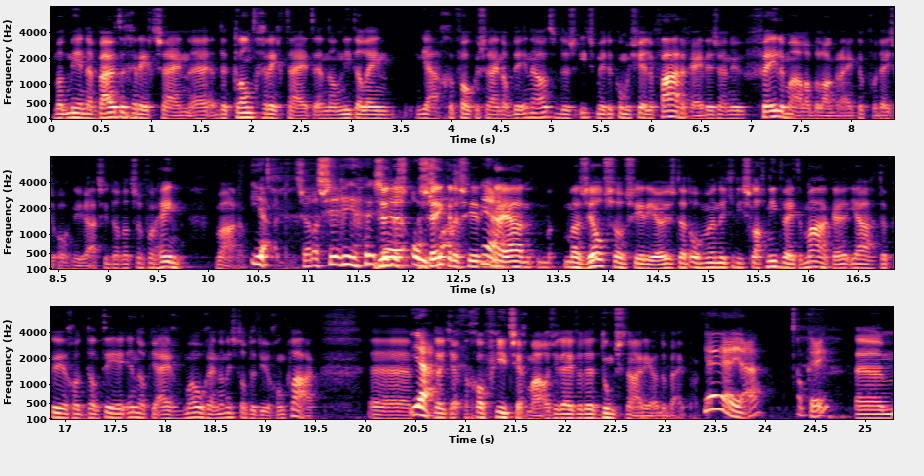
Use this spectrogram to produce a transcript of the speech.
wat meer naar buiten gericht zijn, eh, de klantgerichtheid en dan niet alleen ja, gefocust zijn op de inhoud. Dus iets meer de commerciële vaardigheden zijn nu vele malen belangrijker voor deze organisatie dan dat ze voorheen waren. ja, dat is wel een serieuze is omslag. zeker een serie. Ja. Nou ja, maar zelfs zo serieus dat op het moment dat je die slag niet weet te maken, ja, dan kun je gewoon dan teer je in op je eigen vermogen en dan is het op de duur gewoon klaar. Eh, Ja. Dat je gewoon failliet, zeg maar, als je even het doemscenario erbij pakt. ja, ja, ja. Oké. Ehm,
